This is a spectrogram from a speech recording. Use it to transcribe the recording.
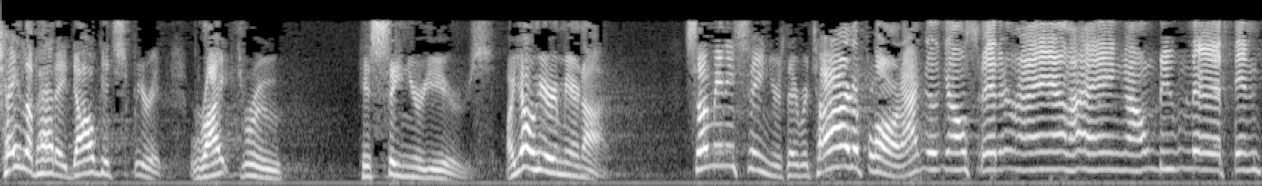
Caleb had a dogged spirit right through his senior years. Are y'all hearing me or not? So many seniors, they retired to Florida. I'm just gonna sit around. I ain't gonna do nothing.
